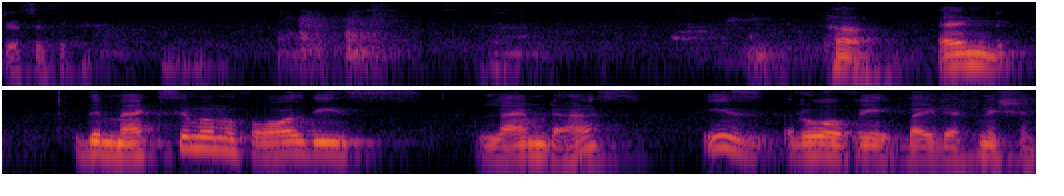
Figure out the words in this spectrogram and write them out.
just a second. Huh. And the maximum of all these lambdas is rho of A by definition.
